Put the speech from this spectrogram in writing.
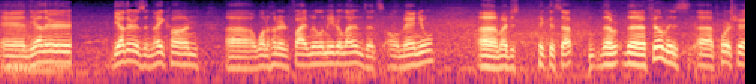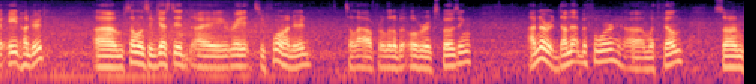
and the other the other is a Nikon uh, 105 millimeter lens that's all manual. Um, I just picked this up. The, the film is uh, Portra 800. Um, someone suggested I rate it to 400 to allow for a little bit overexposing. I've never done that before um, with film, so I'm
